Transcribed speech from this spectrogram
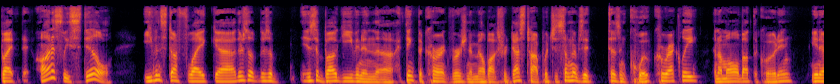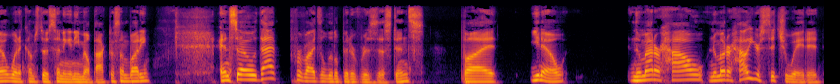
But honestly, still, even stuff like uh, there's a there's a there's a bug even in the I think the current version of Mailbox for desktop, which is sometimes it doesn't quote correctly, and I'm all about the quoting. You know, when it comes to sending an email back to somebody, and so that provides a little bit of resistance. But you know, no matter how no matter how you're situated,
